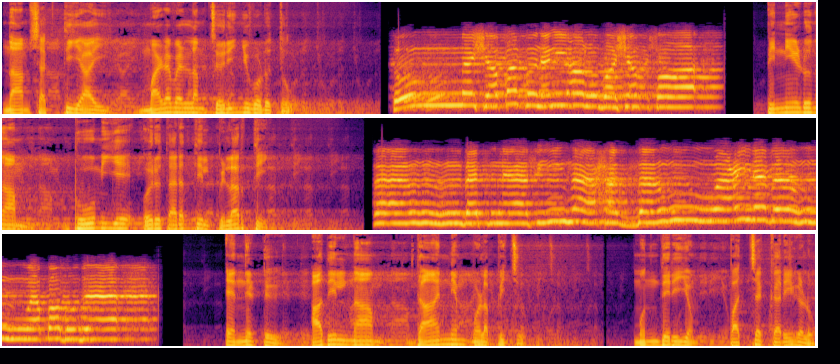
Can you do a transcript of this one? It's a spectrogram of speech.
നാം ശക്തിയായി മഴവെള്ളം ചൊരിഞ്ഞുകൊടുത്തു ثم شققنا الأرض شقا പിന്നീടു നാം ഭൂമിയെ ഒരു തരത്തിൽ പിളർത്തി. എന്നിട്ട് അതിൽ നാം ധാന്യം മുളപ്പിച്ചു. മുന്തിരിയും പച്ചക്കറികളും.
